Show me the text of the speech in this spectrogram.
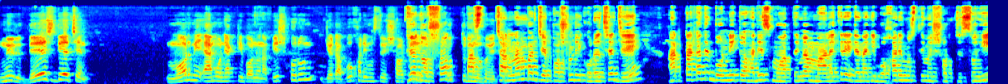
নির্দেশ দিয়েছেন মর্মে এমন একটি বর্ণনা পেশ করুন যেটা বুখারি মুসলিমের শর্তে দর্শক চার নাম্বার যে প্রশ্নটি করেছে যে আট টাকাতে বর্ণিত হাদিস মুয়াত্তিমাম মালিকের, এটা নাকি বোখারি মুসলিমের শর্তে সহি?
